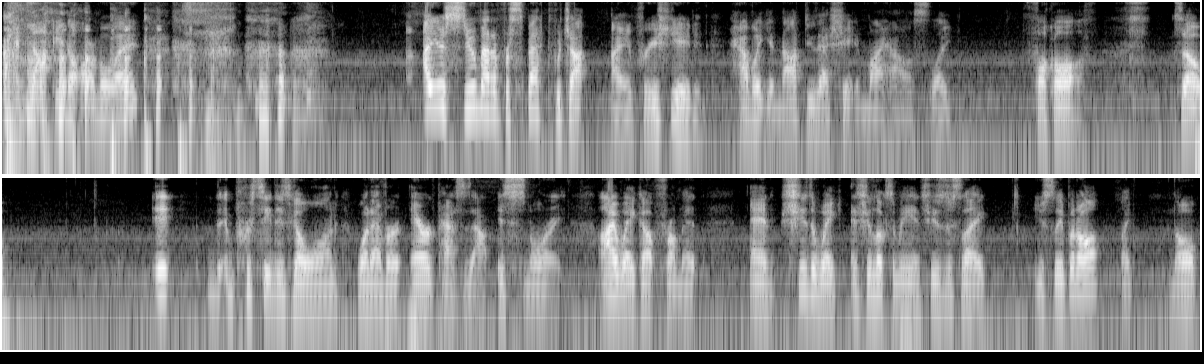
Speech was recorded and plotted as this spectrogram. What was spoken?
and knocking the arm away. I assume out of respect, which I I appreciated. How about you not do that shit in my house? Like, fuck off. So it the proceedings go on. Whatever. Eric passes out. Is snoring. I wake up from it, and she's awake, and she looks at me, and she's just like, "You sleep at all?" Like, nope,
